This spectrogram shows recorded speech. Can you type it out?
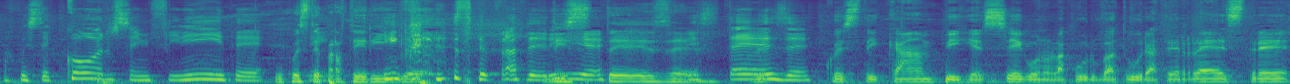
a queste corse infinite In queste praterie in queste praterie distese. distese. questi campi che seguono la curvatura terrestre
